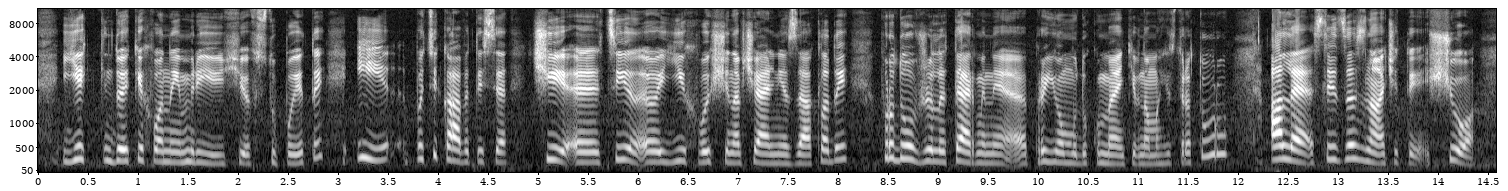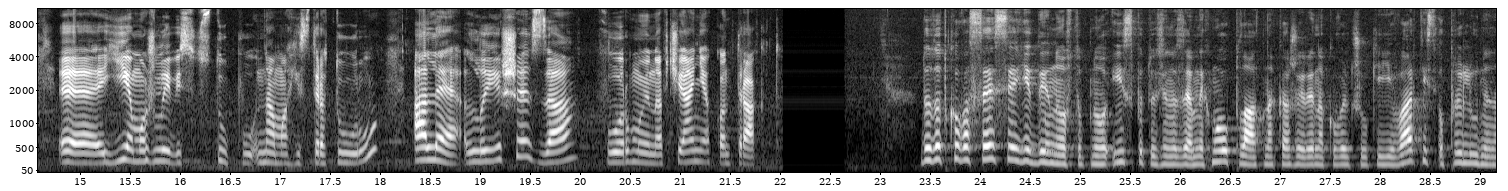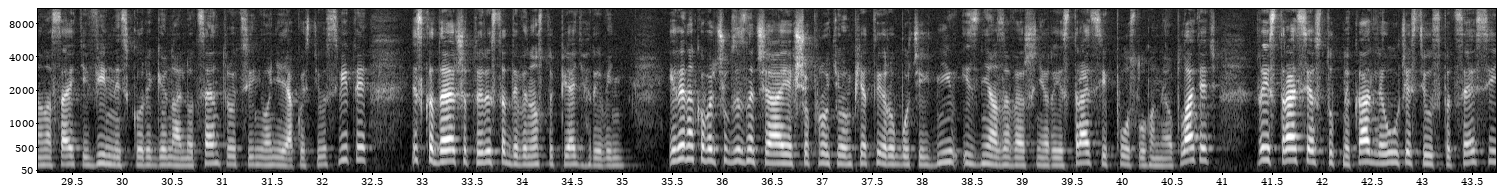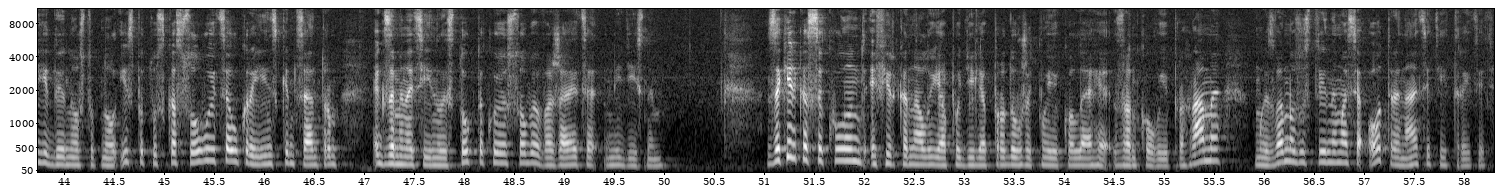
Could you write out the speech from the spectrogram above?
до яких вони мріють вступити, і поцікавитися, чи е, ці е, їх вищі навчальні заклади продовжили терміни е, прийому документів на магістратуру. Але слід зазначити, що є можливість вступу на магістратуру, але лише за формою навчання контракт. Додаткова сесія єдиного вступного іспиту з іноземних мов платна, каже Ірина Ковальчук. Її вартість оприлюднена на сайті Вінницького регіонального центру оцінювання якості освіти і складає 495 гривень. Ірина Ковальчук зазначає, якщо протягом п'яти робочих днів із дня завершення реєстрації послугу не оплатять, реєстрація вступника для участі у спецсесії єдиного вступного іспиту скасовується Українським центром. Екзаменаційний листок такої особи вважається недійсним. За кілька секунд ефір каналу Я Поділля продовжать мої колеги з ранкової програми. Ми з вами зустрінемося о 13.30.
